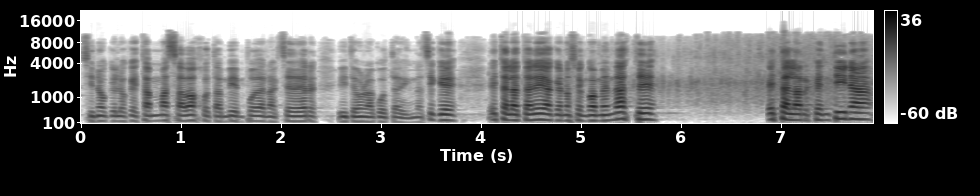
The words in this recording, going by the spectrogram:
sino que los que están más abajo también puedan acceder y tener una cuota digna. Así que esta es la tarea que nos encomendaste, esta es la Argentina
